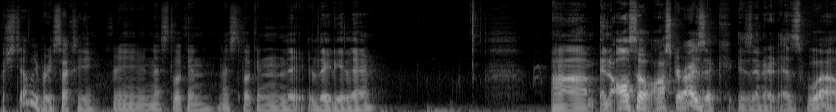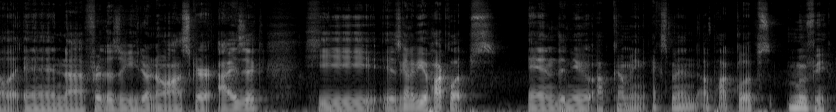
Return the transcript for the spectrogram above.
but she's definitely pretty sexy, pretty nice looking, nice looking la- lady there. Um, and also Oscar Isaac is in it as well. And uh, for those of you who don't know Oscar Isaac, he is going to be Apocalypse in the new upcoming X Men Apocalypse movie.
